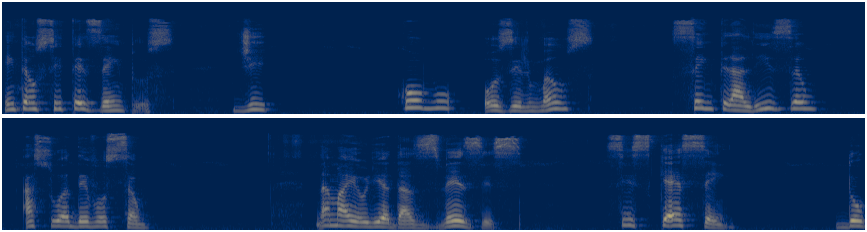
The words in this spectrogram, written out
Então, cita exemplos de como os irmãos centralizam a sua devoção. Na maioria das vezes, se esquecem do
